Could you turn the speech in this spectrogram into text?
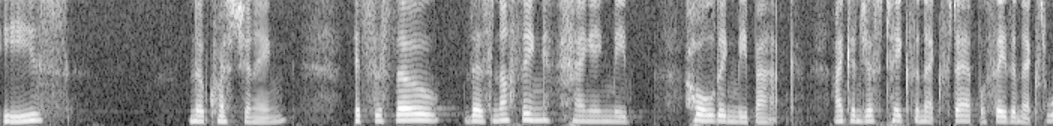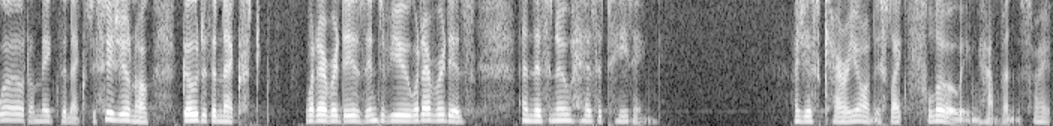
ease, no questioning. It's as though there's nothing hanging me, holding me back. I can just take the next step or say the next word or make the next decision or go to the next whatever it is, interview, whatever it is, and there's no hesitating. I just carry on. It's like flowing happens, right?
